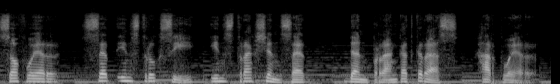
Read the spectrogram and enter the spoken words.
software, set instruksi, instruction set, dan perangkat keras, hardware.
